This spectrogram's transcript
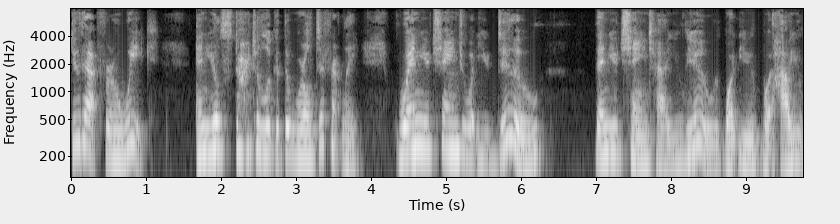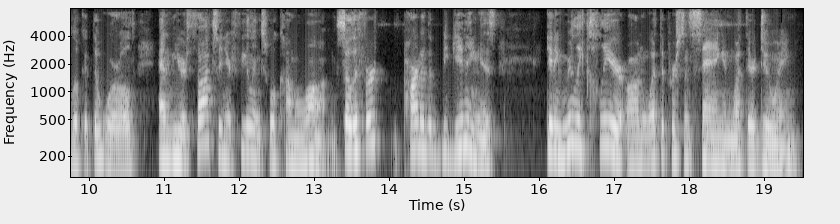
Do that for a week and you'll start to look at the world differently. When you change what you do, then you change how you view what you what, how you look at the world and your thoughts and your feelings will come along. So the first part of the beginning is getting really clear on what the person's saying and what they're doing.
